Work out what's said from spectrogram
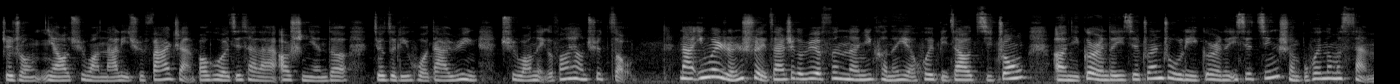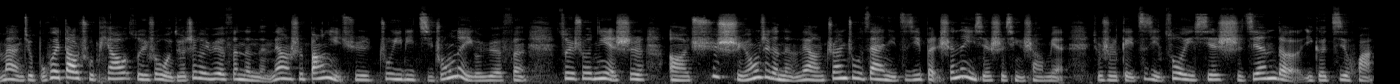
这种你要去往哪里去发展，包括接下来二十年的九紫离火大运，去往哪个方向去走。那因为壬水在这个月份呢，你可能也会比较集中，呃，你个人的一些专注力，个人的一些精神不会那么散漫，就不会到处飘。所以说，我觉得这个月份的能量是帮你去注意力集中的一个月份。所以说，你也是呃去使用这个能量，专注在你自己本身的一些事情上面，就是给自己做一些时间的一个计划，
